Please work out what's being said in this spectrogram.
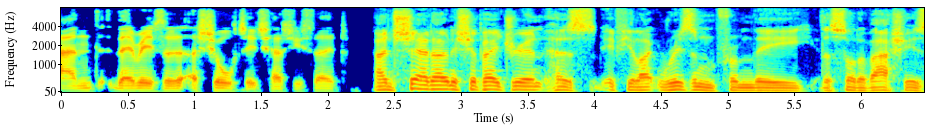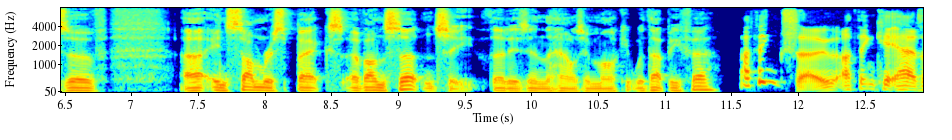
and there is a, a shortage, as you said. And shared ownership, Adrian, has, if you like, risen from the the sort of ashes of, uh, in some respects, of uncertainty that is in the housing market. Would that be fair? I think so. I think it has,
